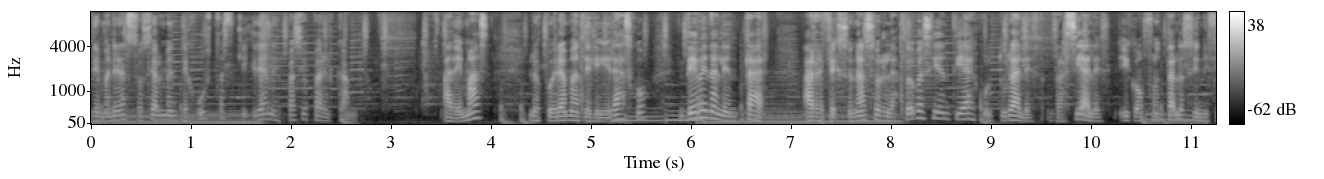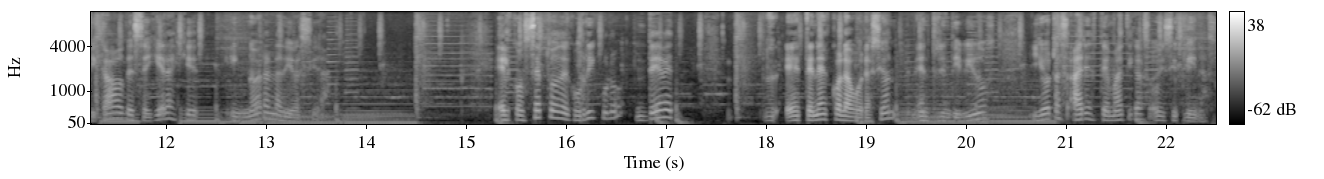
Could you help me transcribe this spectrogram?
de maneras socialmente justas que crean espacios para el cambio. Además, los programas de liderazgo deben alentar a reflexionar sobre las propias identidades culturales, raciales y confrontar los significados de cegueras que ignoran la diversidad. El concepto de currículo debe eh, tener colaboración entre individuos y otras áreas temáticas o disciplinas.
